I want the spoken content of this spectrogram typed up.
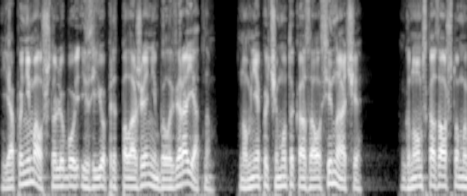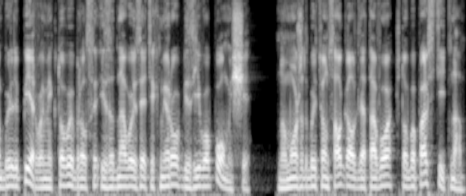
Я понимал, что любой из ее предположений было вероятным, но мне почему-то казалось иначе. Гном сказал, что мы были первыми, кто выбрался из одного из этих миров без его помощи. Но, может быть, он солгал для того, чтобы польстить нам.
